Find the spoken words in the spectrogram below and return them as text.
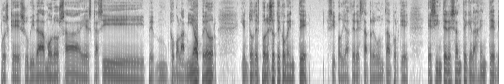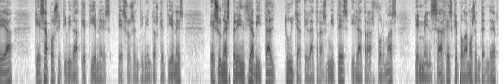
pues que su vida amorosa es casi como la mía o peor. Y entonces por eso te comenté si podía hacer esta pregunta porque es interesante que la gente vea que esa positividad que tienes, esos sentimientos que tienes, es una experiencia vital tuya que la transmites y la transformas en mensajes que podamos entender.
